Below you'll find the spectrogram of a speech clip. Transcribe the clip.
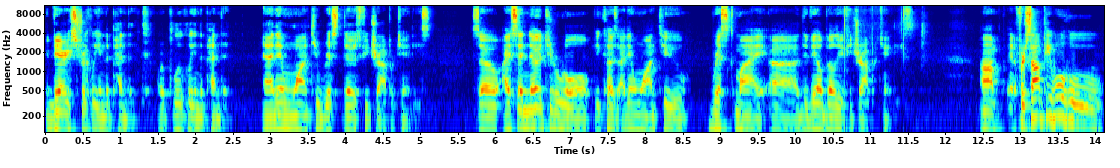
very strictly independent or politically independent. And I didn't want to risk those future opportunities. So I said no to the role because I didn't want to risk my uh, the availability of future opportunities. Um, for some people who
